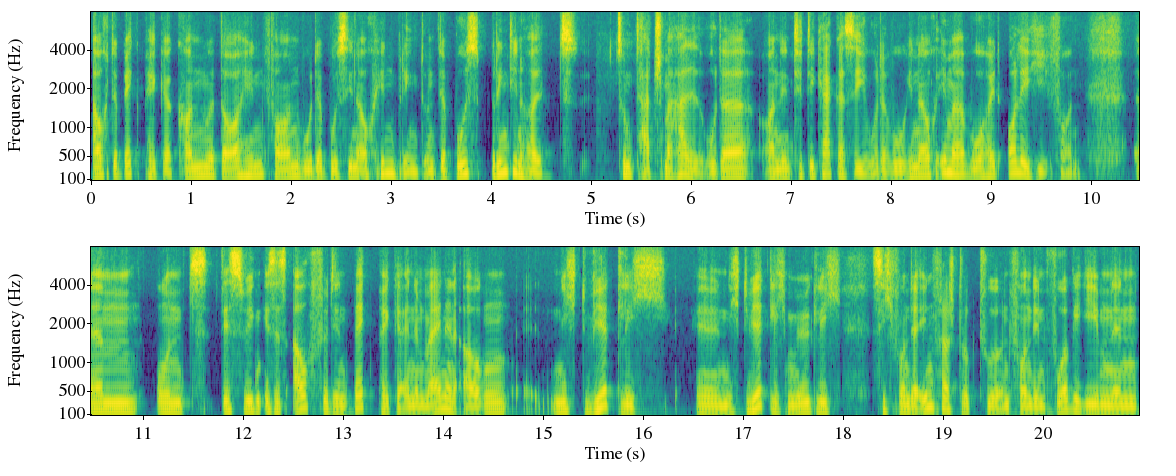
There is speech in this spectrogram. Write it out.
auch der Backpacker kann nur dahin fahren, wo der Bus ihn auch hinbringt. Und der Bus bringt ihn halt zum Taj Mahal oder an den Titicacasee oder wohin auch immer, wo halt alle hinfahren. Ähm, und deswegen ist es auch für den Backpacker in meinen Augen nicht wirklich äh, nicht wirklich möglich, sich von der Infrastruktur und von den vorgegebenen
